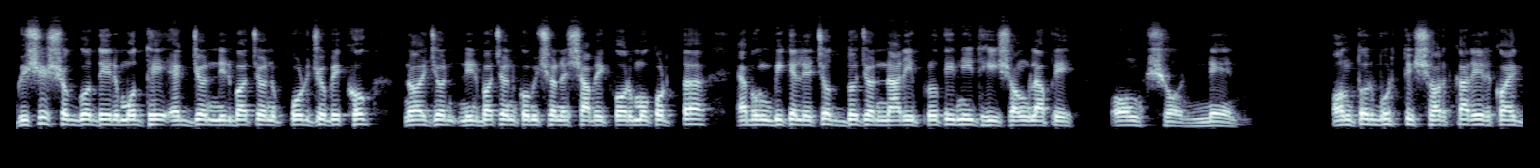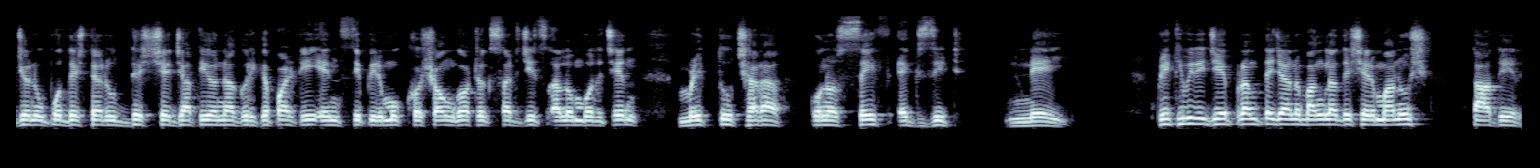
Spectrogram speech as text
বিশেষজ্ঞদের মধ্যে একজন নির্বাচন পর্যবেক্ষক নয়জন নির্বাচন কমিশনের সাবেক কর্মকর্তা এবং বিকেলে চোদ্দ জন নারী প্রতিনিধি সংলাপে অংশ নেন। অন্তর্বর্তী সরকারের কয়েকজন উপদেষ্টার উদ্দেশ্যে জাতীয় নাগরিক পার্টি এনসিপির মুখ্য সংগঠক সার্জিস আলম বলেছেন, মৃত্যু ছাড়া কোনো সেফ এক্সিট নেই। পৃথিবীর যে প্রান্তে যান বাংলাদেশের মানুষ, তাদের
